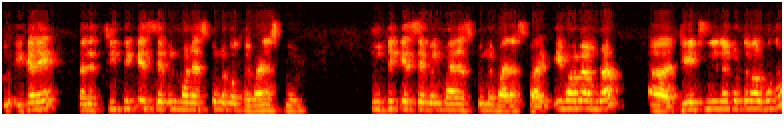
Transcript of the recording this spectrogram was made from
তো এখানে তাহলে থ্রি থেকে সেভেন মাইনাস করলে কত মাইনাস ফোর টু থেকে সেভেন মাইনাস করলে মাইনাস ফাইভ এভাবে আমরা ডিএক্স নির্ণয় করতে পারব না?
